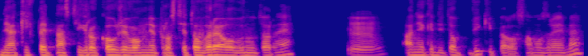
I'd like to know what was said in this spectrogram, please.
nejakých 15 rokov, že vo mne proste to vrelo vnútorne. Mm. A niekedy to vykypelo samozrejme.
